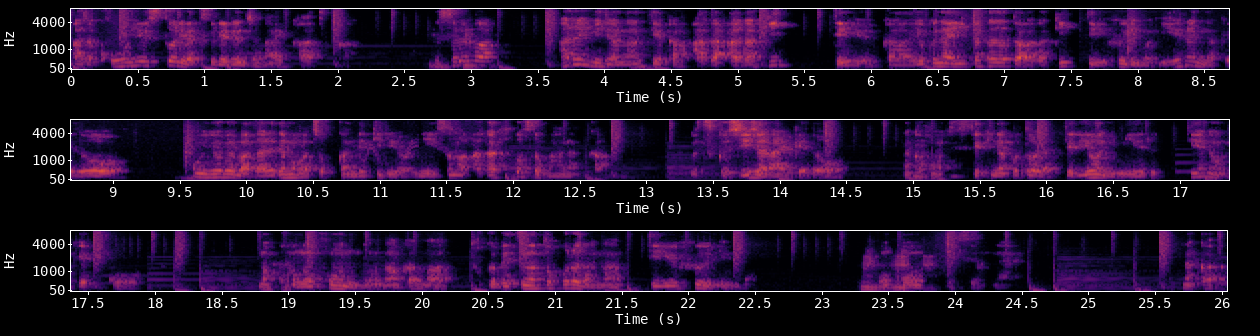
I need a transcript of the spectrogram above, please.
あじゃあこういうストーリーが作れるんじゃないかとか。でそれはある意味ではなんていうかあがあがきっていうか良くない言い方だとあがきっていうふうにも言えるんだけど本読めば誰でもが直感できるようにそのあがきこそがなんか美しいじゃないけどなんか本質的なことをやってるように見えるっていうのが結構、まあ、この本のなんかまあ特別なところだなっていうふうにも思うんですよね。なんか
